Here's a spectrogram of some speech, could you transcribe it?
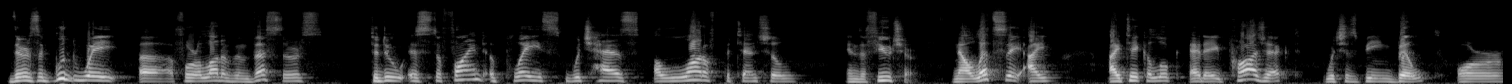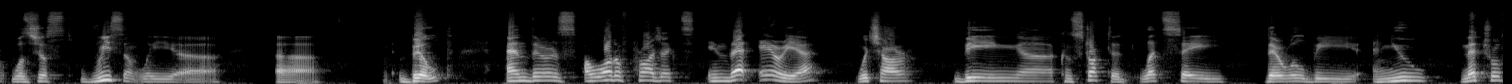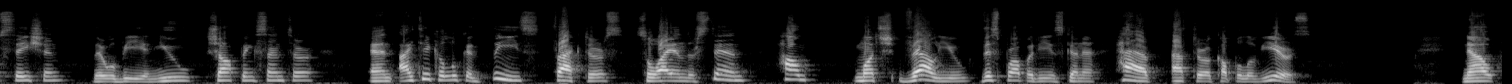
there's a good way uh, for a lot of investors to do is to find a place which has a lot of potential in the future. Now, let's say I I take a look at a project which is being built or was just recently uh, uh, built. And there's a lot of projects in that area which are being uh, constructed. Let's say there will be a new metro station, there will be a new shopping center. And I take a look at these factors so I understand how much value this property is going to have after a couple of years. Now,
